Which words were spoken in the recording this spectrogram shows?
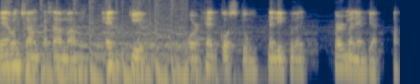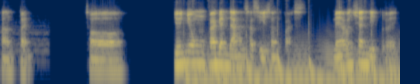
meron siyang kasamang head gear or head costume na libre. Permanent yan. Account. So, yun yung kagandahan sa season pass. Meron siyang libre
